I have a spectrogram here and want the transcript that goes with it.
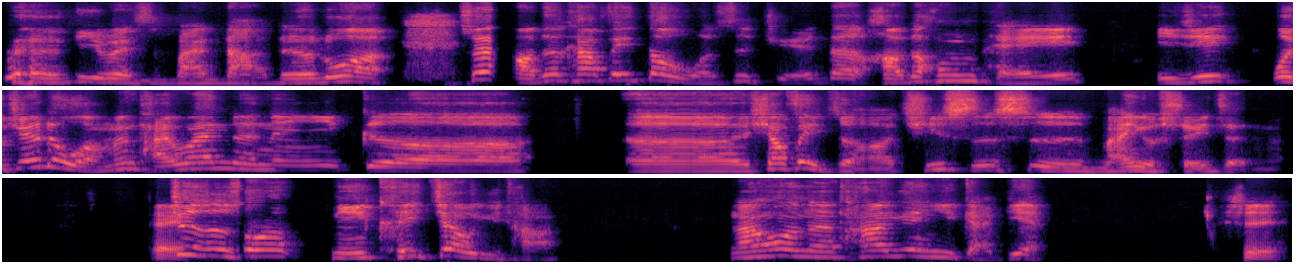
利润是蛮大的。如果所以好的咖啡豆，我是觉得好的烘焙，以及我觉得我们台湾的那一个呃消费者啊其实是蛮有水准的。就是说你可以教育他，然后呢，他愿意改变。是。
